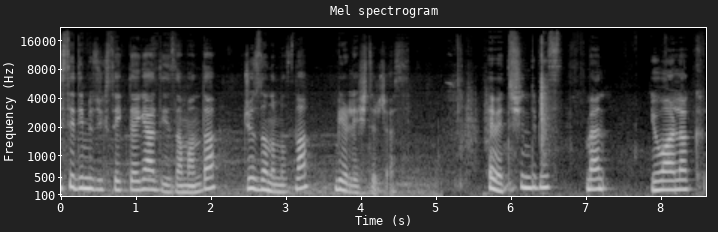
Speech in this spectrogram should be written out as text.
İstediğimiz yüksekliğe geldiği zaman da cüzdanımızla birleştireceğiz. Evet şimdi biz ben yuvarlak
